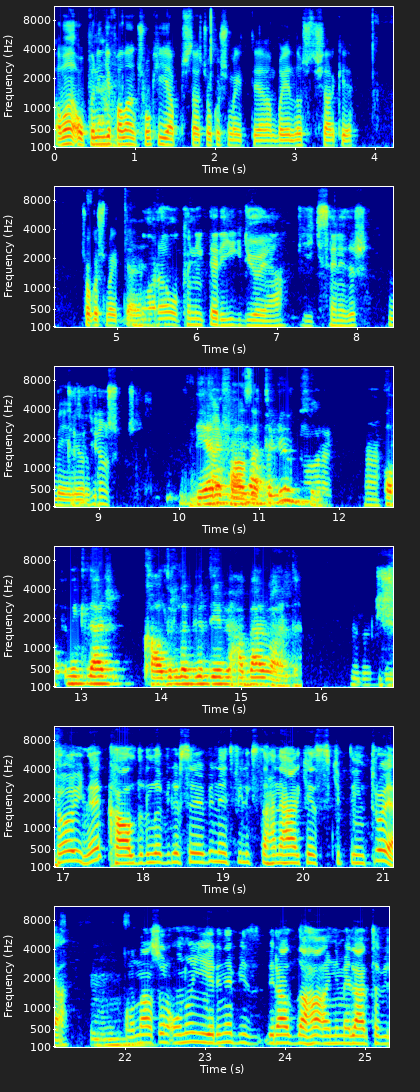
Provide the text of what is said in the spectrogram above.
Ama opening'i Yani. falan çok iyi yapmışlar. Çok hoşuma gitti ya. Ben bayıldım şu şarkıya. Çok hoşuma gitti yani. Bu ara openingler iyi gidiyor ya. Bir iki senedir. Beğeniyorum. Katılıyor musunuz? Bir ara falan fazla- hatırlıyor musun? Olarak. Openingler kaldırılabilir diye bir haber vardı. Şöyle kaldırılabilir sebebi Netflix'te hani herkes skip the intro ya. Ondan sonra onun yerine biz biraz daha animeler tabii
